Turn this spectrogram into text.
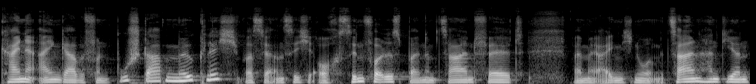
keine Eingabe von Buchstaben möglich, was ja an sich auch sinnvoll ist bei einem Zahlenfeld, weil wir eigentlich nur mit Zahlen hantieren.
